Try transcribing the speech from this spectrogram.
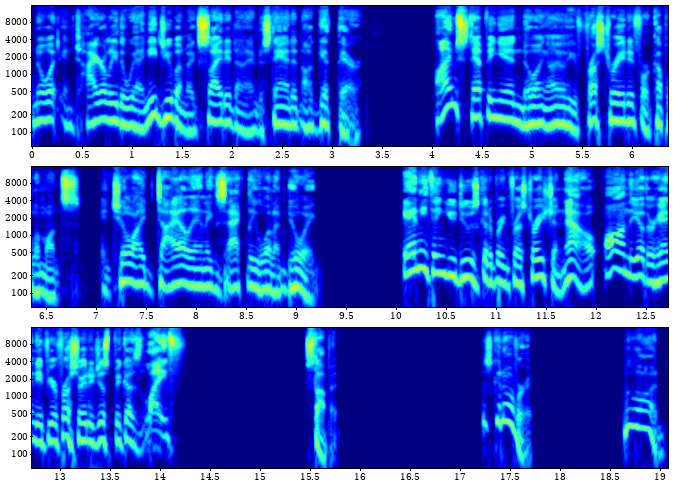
know it entirely the way I need to, but I'm excited and I understand it and I'll get there. I'm stepping in knowing I'm going to be frustrated for a couple of months until I dial in exactly what I'm doing. Anything you do is going to bring frustration. Now, on the other hand, if you're frustrated just because life, stop it. Just get over it. Move on.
